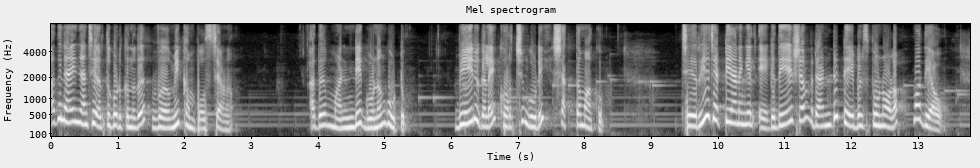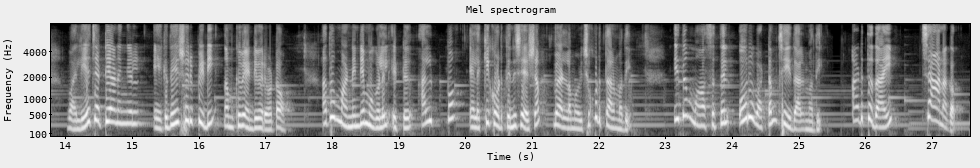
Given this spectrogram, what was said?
അതിനായി ഞാൻ ചേർത്ത് കൊടുക്കുന്നത് വേർമി കമ്പോസ്റ്റ് ആണ്. അത് മണ്ണിന്റെ ഗുണം കൂട്ടും. വേരുകളെ കുറച്ചും കൂടി ശക്തമാക്കും. ചെറിയ ചട്ടിയാണെങ്കിൽ ഏകദേശം രണ്ട് ടേബിൾ സ്പൂണോളം മതിയാവും. വലിയ ചട്ടിയാണെങ്കിൽ ഏകദേശം ഒരു പിടി നമുക്ക് വേണ്ടി വരും കേട്ടോ. അത് മണ്ണിന്റെ മുകളിൽ ഇട്ട് അല്പം ഇളക്കി കൊടുത്തതിന് ശേഷം വെള്ളമൊഴിച്ച് കൊടുത്താൽ മതി. ഇത് മാസത്തിൽ ഒരു വട്ടം ചെയ്താൽ മതി. അടുത്തതായി ചാണകം.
